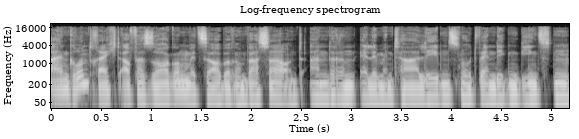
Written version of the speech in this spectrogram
Ein Grundrecht auf Versorgung mit sauberem Wasser und anderen elementar lebensnotwendigen Diensten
